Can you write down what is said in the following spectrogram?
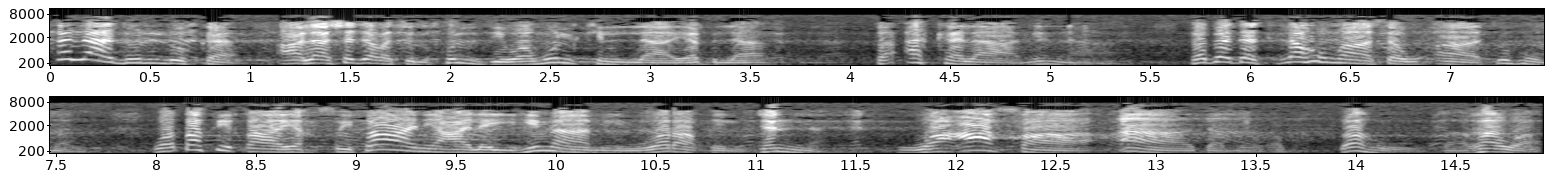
هل أدلك على شجرة الخلد وملك لا يبلى؟ فأكلا منها فبدت لهما سوآتهما وطفقا يخصفان عليهما من ورق الجنة وعصى آدم ربه فغوى.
